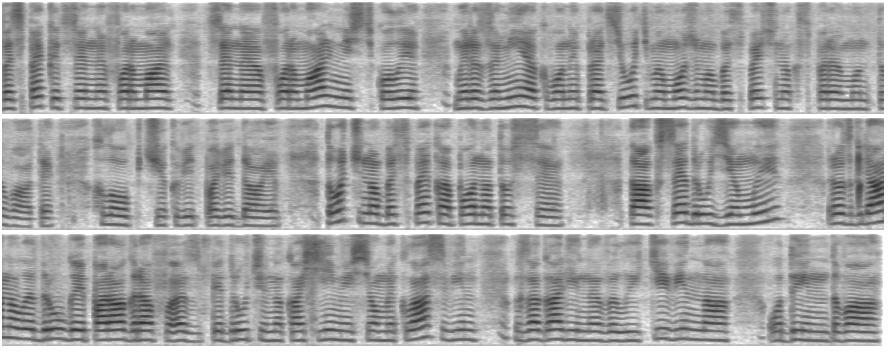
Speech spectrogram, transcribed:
безпеки це не формаль, це не формальність, коли ми розуміємо, як вони працюють, ми можемо безпечно експериментувати. Хлопчик відповідає. Точно безпека понад усе. Так, все, друзі, ми розглянули другий параграф е, з підручника хімії 7 клас. Він взагалі невеликий. Він на 1, 2,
